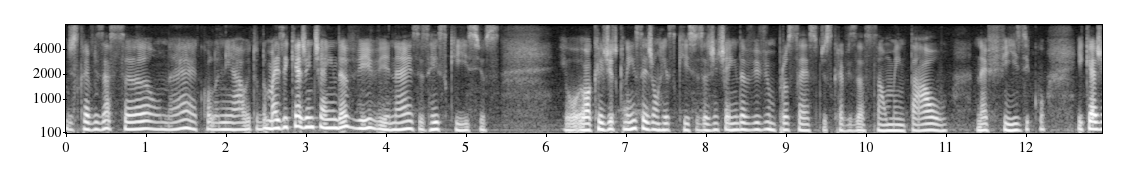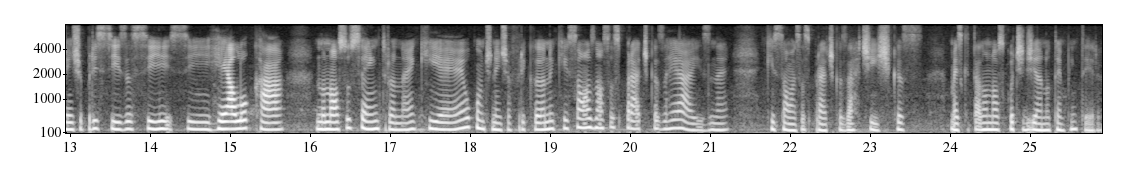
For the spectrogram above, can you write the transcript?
de escravização, né, colonial e tudo mais, e que a gente ainda vive, né, esses resquícios. Eu, eu, acredito que nem sejam resquícios, a gente ainda vive um processo de escravização mental, né, físico, e que a gente precisa se, se realocar no nosso centro, né, que é o continente africano e que são as nossas práticas reais, né, que são essas práticas artísticas, mas que está no nosso cotidiano o tempo inteiro.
